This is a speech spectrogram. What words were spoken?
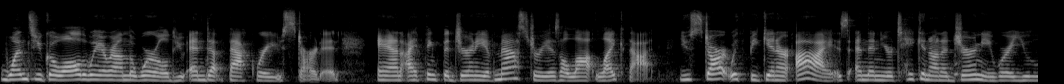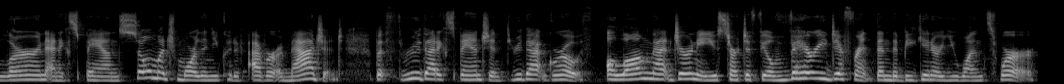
once you go all the way around the world, you end up back where you started. And I think the journey of mastery is a lot like that. You start with beginner eyes, and then you're taken on a journey where you learn and expand so much more than you could have ever imagined. But through that expansion, through that growth, along that journey, you start to feel very different than the beginner you once were.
